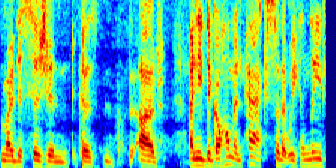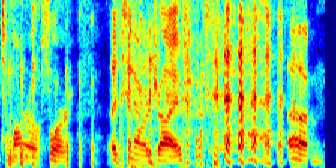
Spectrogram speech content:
my decision because uh, I need to go home and pack so that we can leave tomorrow for a 10 hour drive. um,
